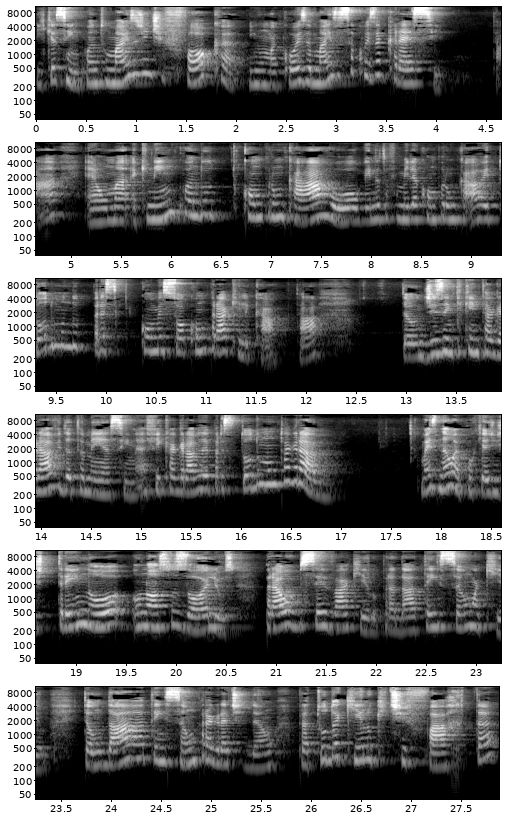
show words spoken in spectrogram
e que assim, quanto mais a gente foca em uma coisa, mais essa coisa cresce. Tá? É uma é que nem quando compra um carro ou alguém da tua família compra um carro e todo mundo parece que começou a comprar aquele carro, tá? Então dizem que quem tá grávida também é assim, né? Fica grávida e parece que todo mundo tá grávido. Mas não, é porque a gente treinou os nossos olhos para observar aquilo, para dar atenção àquilo. Então dá atenção para gratidão, para tudo aquilo que te farta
